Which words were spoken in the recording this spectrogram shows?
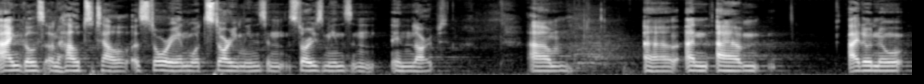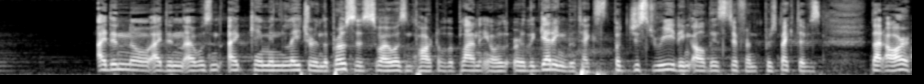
angles on how to tell a story and what story means and stories means in, in LARPs. Um, uh, and um, I don't know. I didn't know. I didn't. I wasn't. I came in later in the process, so I wasn't part of the planning or, or the getting the text. But just reading all these different perspectives that are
